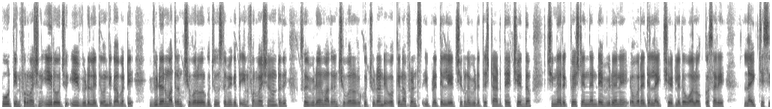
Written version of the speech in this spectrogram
పూర్తి ఇన్ఫర్మేషన్ ఈ రోజు ఈ వీడియోలో అయితే ఉంది కాబట్టి వీడియోని మాత్రం చివరి వరకు చూస్తే మీకు అయితే ఇన్ఫర్మేషన్ ఉంటుంది. సో వీడియోని మాత్రం చివరి వరకు చూడండి. ఓకేనా ఫ్రెండ్స్? ఇప్పుడైతే లేట్ చేయకుండా వీడియో అయితే స్టార్ట్ అయితే చేద్దాం. చిన్న రిక్వెస్ట్ ఏంటంటే వీడియోని ఎవరైతే లైక్ చేయట్లేదో వాళ్ళు ఒక్కసారి లైక్ చేసి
